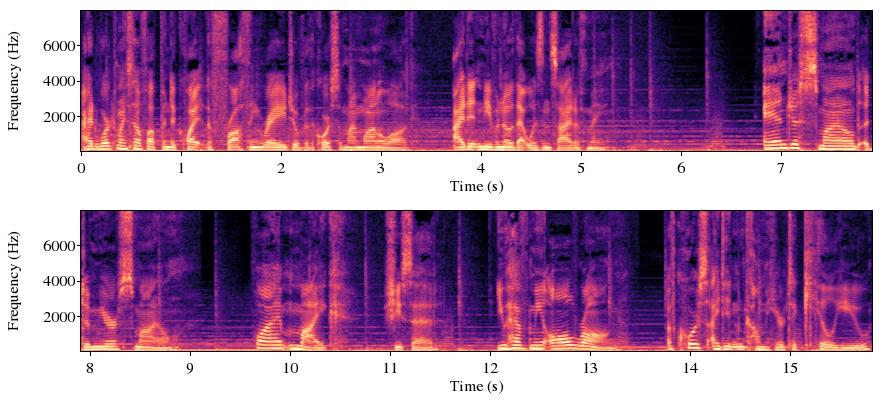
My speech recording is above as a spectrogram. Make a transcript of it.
I had worked myself up into quite the frothing rage over the course of my monologue. I didn't even know that was inside of me. Anne just smiled a demure smile. Why, Mike, she said, you have me all wrong. Of course, I didn't come here to kill you.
